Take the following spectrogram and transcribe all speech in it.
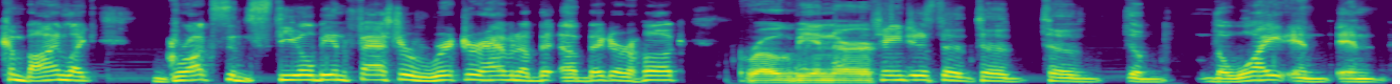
combined like Grux and Steel being faster, Riktor having a bit a bigger hook, Rogue being nerfed. changes to to to the the white and and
